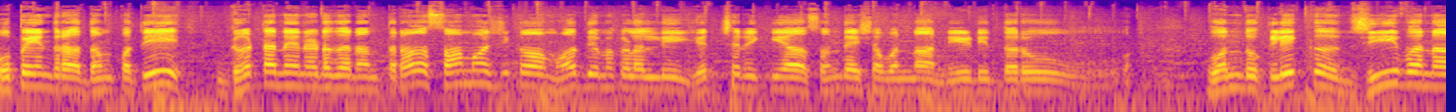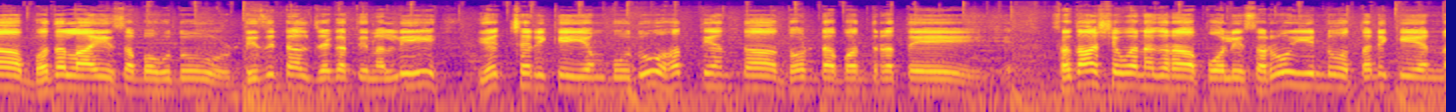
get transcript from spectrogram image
ಉಪೇಂದ್ರ ದಂಪತಿ ಘಟನೆ ನಡೆದ ನಂತರ ಸಾಮಾಜಿಕ ಮಾಧ್ಯಮಗಳಲ್ಲಿ ಎಚ್ಚರಿಕೆಯ ಸಂದೇಶವನ್ನ ನೀಡಿದ್ದರು. ಒಂದು ಕ್ಲಿಕ್ ಜೀವನ ಬದಲಾಯಿಸಬಹುದು. ಡಿಜಿಟಲ್ ಜಗತ್ತಿನಲ್ಲಿ ಎಚ್ಚರಿಕೆ ಎಂಬುದು ಅತ್ಯಂತ ದೊಡ್ಡ ಭದ್ರತೆ. ಸದಾಶಿವನಗರ ಪೊಲೀಸರು ಇನ್ನು ತನಿಖೆಯನ್ನ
